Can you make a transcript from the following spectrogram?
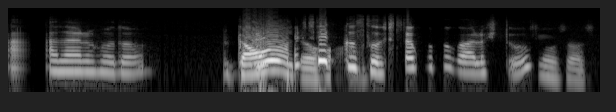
ー、あ、あ、なるほど。高エ二的セック话，スをしたことがある人？そうそうそう。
